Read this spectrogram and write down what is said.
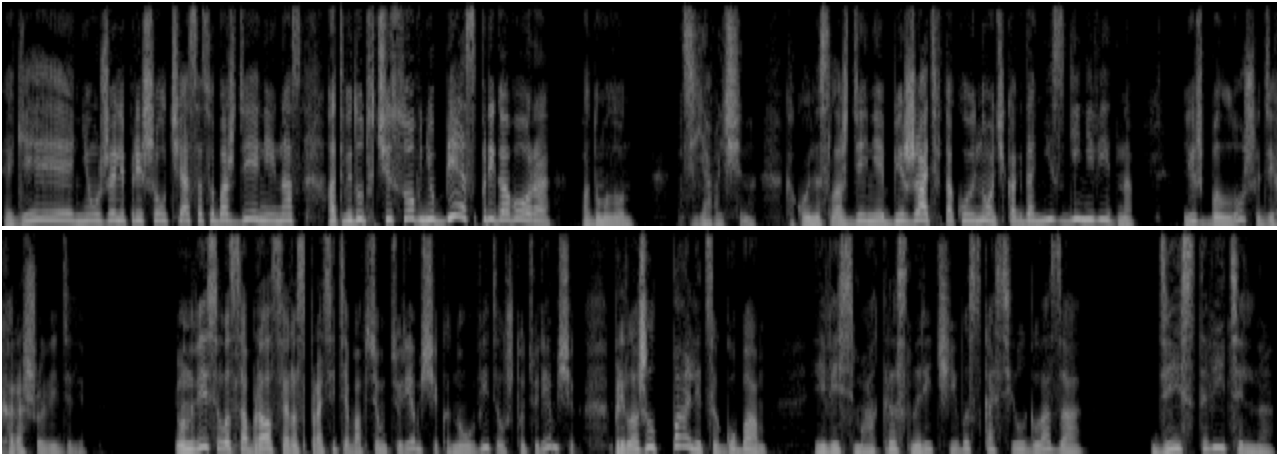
«Эге, неужели пришел час освобождения, и нас отведут в часовню без приговора?» — подумал он. Дьявольщина! Какое наслаждение бежать в такую ночь, когда низги не видно. Лишь бы лошади хорошо видели. Он весело собрался расспросить обо всем тюремщика, но увидел, что тюремщик приложил палец к губам и весьма красноречиво скосил глаза. Действительно,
